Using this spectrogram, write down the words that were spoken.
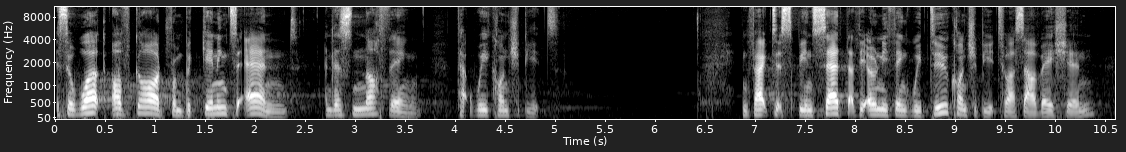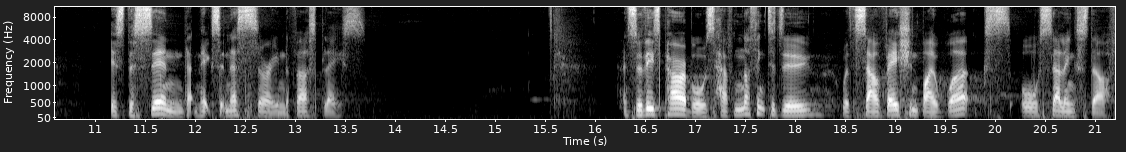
It's a work of God from beginning to end, and there's nothing that we contribute. In fact, it's been said that the only thing we do contribute to our salvation is the sin that makes it necessary in the first place. And so these parables have nothing to do with salvation by works or selling stuff,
